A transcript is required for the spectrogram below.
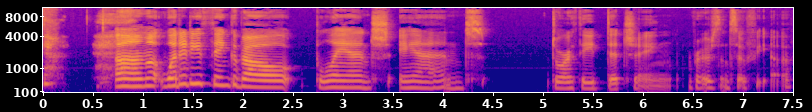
Um, what did you think about Blanche and Dorothy ditching Rose and Sophia?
